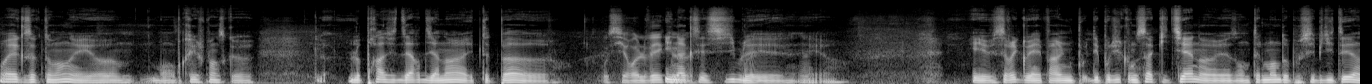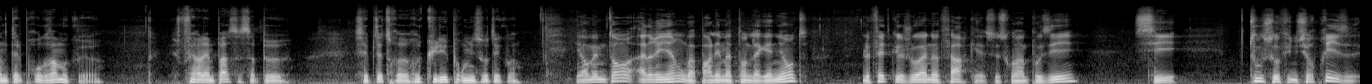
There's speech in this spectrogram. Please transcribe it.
Oui, exactement. Et bon, après, je pense que le, le Diana est peut-être pas aussi relevé que... inaccessible et, et, c'est vrai que enfin, des politiques comme ça qui tiennent, elles ont tellement de possibilités, un tel programme que faire l'impasse, ça peut, c'est peut-être reculer pour mieux sauter quoi. Et en même temps, Adrien, on va parler maintenant de la gagnante. Le fait que Johanna Fark se soit imposée, c'est tout sauf une surprise.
